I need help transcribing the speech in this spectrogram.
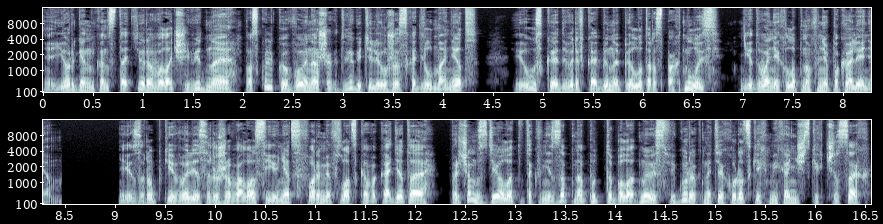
Юрген констатировал очевидное, поскольку вой наших двигателей уже сходил на нет, и узкая дверь в кабину пилота распахнулась, едва не хлопнув мне по коленям. Из рубки вылез рыжеволосый юнец в форме флотского кадета, причем сделал это так внезапно, будто был одной из фигурок на тех уродских механических часах,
